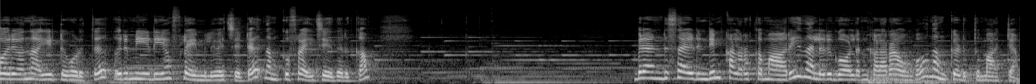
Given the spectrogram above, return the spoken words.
ഓരോന്നായി ഇട്ട് കൊടുത്ത് ഒരു മീഡിയം ഫ്ലെയിമിൽ വെച്ചിട്ട് നമുക്ക് ഫ്രൈ ചെയ്തെടുക്കാം. രണ്ട് സൈഡിന്റെയും കളറൊക്കെ മാറി നല്ലൊരു ഗോൾഡൻ കളർ ആവുമ്പോൾ നമുക്ക് എടുത്ത് മാറ്റാം.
